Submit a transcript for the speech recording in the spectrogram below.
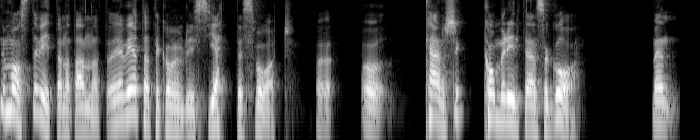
Nu måste vi hitta något annat. Och jag vet att det kommer bli jättesvårt. Och, och kanske kommer det inte ens att gå. Men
